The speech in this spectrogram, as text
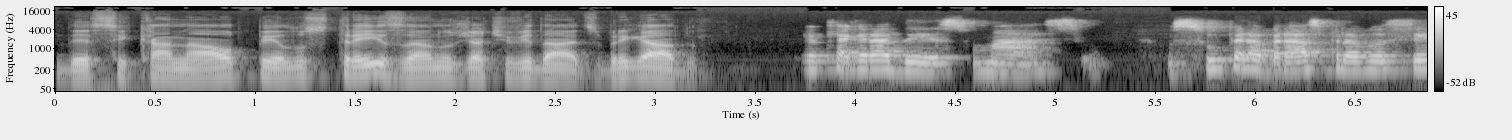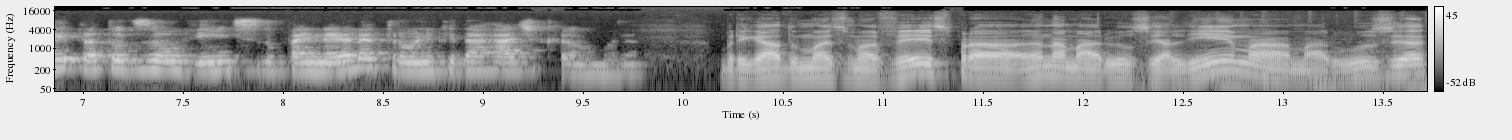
desse canal pelos três anos de atividades. Obrigado. Eu que agradeço, Márcio. Um super abraço para você e para todos os ouvintes do painel eletrônico e da Rádio Câmara. Obrigado mais uma vez para Ana Marúzia Lima, Marúzia,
